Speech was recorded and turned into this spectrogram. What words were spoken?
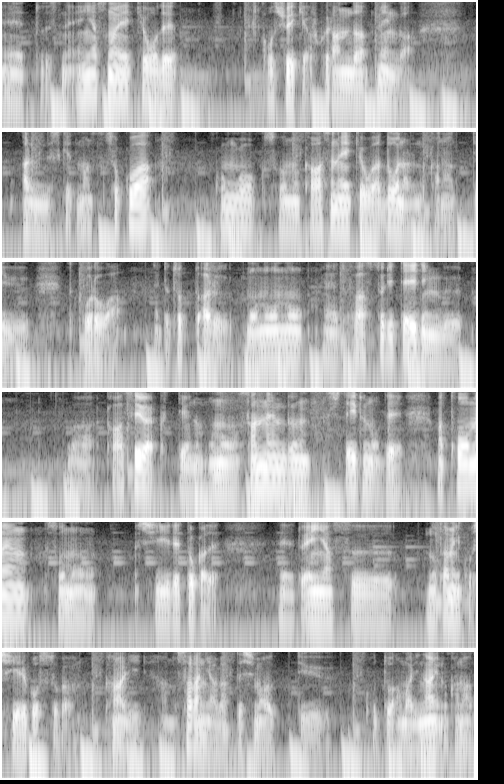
えー、っとですね円安の影響でこう収益が膨らんだ面があるんですけど、まあ、そこは今後その為替の影響がどうなるのかなっていうところは、えっと、ちょっとあるものの、えっと、ファーストリテイリングは為替予約っていうのものを3年分しているので、まあ、当面その仕入れとかで、えっと、円安のためにこう仕入れコストがかなりあのさらに上がってしまうっていうことはあまりないのかな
